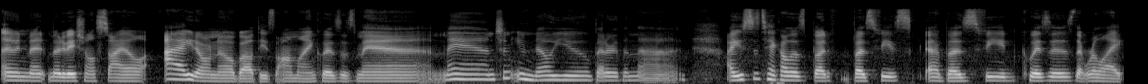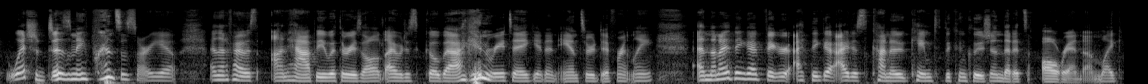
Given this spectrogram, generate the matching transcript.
own motivational style. I don't know about these online quizzes, man. Man, shouldn't you know you better than that? I used to take all those Buzz, BuzzFeed, uh, BuzzFeed quizzes that were like, which Disney princess are you? And then if I was unhappy with the result, I would just go back and retake it and answer differently. And then I think I figured, I think I just kind of came to the conclusion that it's all random. Like,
